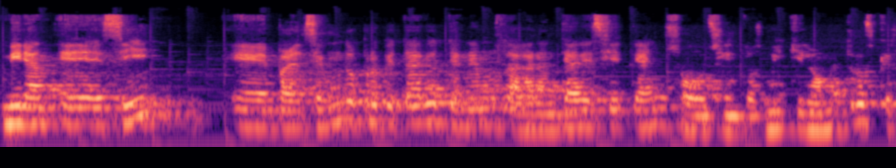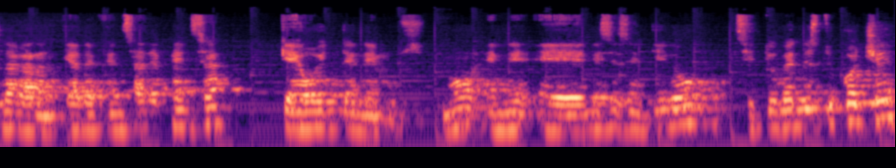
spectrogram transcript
Mira, eh, sí, eh, para el segundo propietario tenemos la garantía de 7 años o 200 mil kilómetros, que es la garantía defensa-defensa que hoy tenemos. ¿no? En, eh, en, ese sentido, si tú vendes tu coche,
